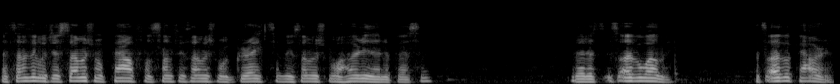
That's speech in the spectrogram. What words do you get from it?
That's something which is so much more powerful, something so much more great, something so much more holy than a person, that it's, it's overwhelming. It's overpowering.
